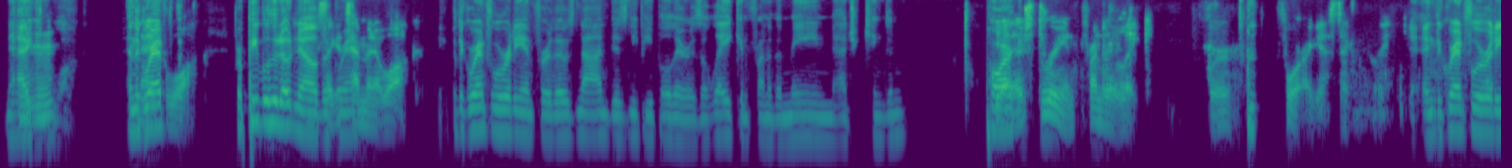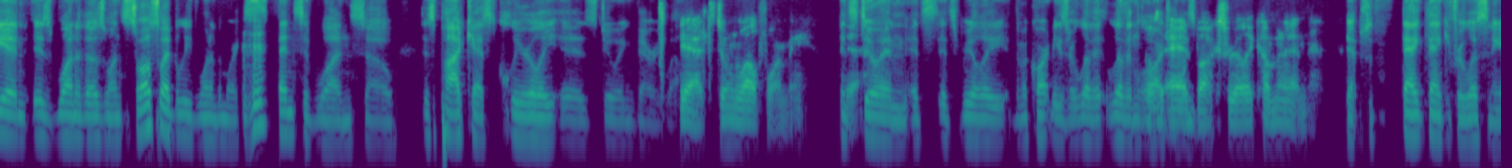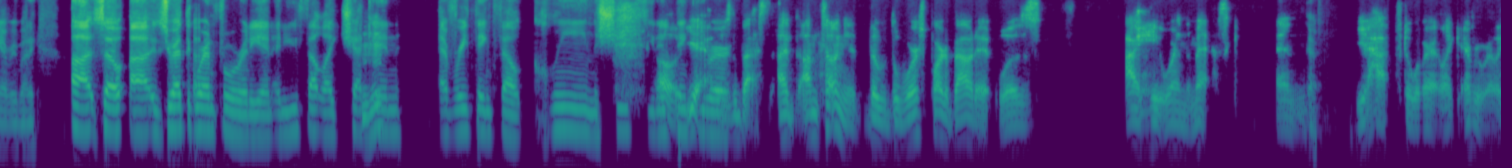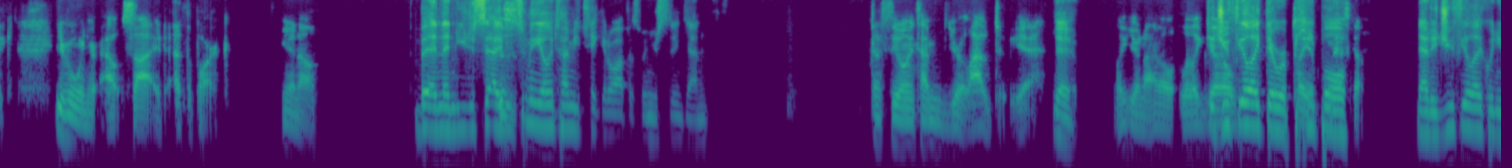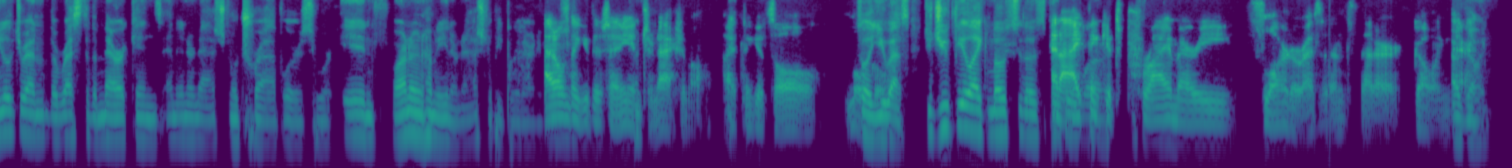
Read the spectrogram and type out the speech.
Now you can Mhm. walk. And the Now Grand walk. for people who don't know it's the like a ten minute walk. But the Grand Floridian, for those non-Disney people, there is a lake in front of the main Magic Kingdom Yeah, there's three in front of the lake, or four, I guess technically. Yeah, and the Grand Floridian is one of those ones. It's also, I believe, one of the more Mhm. expensive ones. So this podcast clearly is doing very well. Yeah, it's doing well for me. it's yeah. doing. It's it's really the McCartneys are living living large. ad bucks really coming in. Yep. So thank thank you for listening, everybody. Uh, so uh, so you're at the Grand Floridian, and you felt like check in. Everything felt clean. The sheets. You didn't. Oh think yeah, you it was the best. I, I'm telling you, the the worst part about it was, I hate wearing the mask, and Yeah. you have to wear it like everywhere, like even when you're outside at the park, you know. But and then you just. I'm assuming the only time you take it off is when you're sitting down. That's the only time you're allowed to. Yeah, Yeah. Like you're not like. Did you feel like there were people? Now, did you feel like when you looked around the rest of Americans and international travelers who were in, or I don't know how many international people were there. I don't think there's any international. I think it's all it's local. all U.S. Did you feel like most of those people and I think it's primary Florida residents that are going are there. going?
